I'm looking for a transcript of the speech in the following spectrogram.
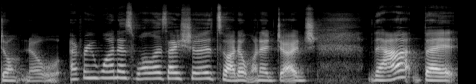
don't know everyone as well as I should. So I don't want to judge that. But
